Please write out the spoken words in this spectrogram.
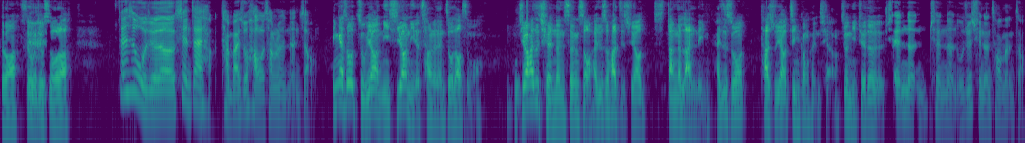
对啊，所以我就说了，但是我觉得现在好，坦白说，好的常人很难找。应该说主要你希望你的常人能做到什么？你希望他是全能身手，还是说他只需要当个蓝领，还是说他需要进攻很强？就你觉得全能，全能，我觉得全能超难找。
